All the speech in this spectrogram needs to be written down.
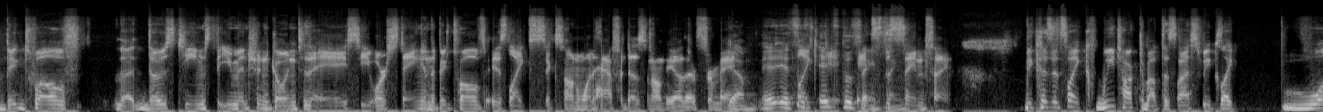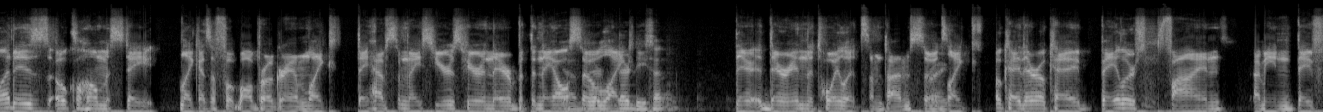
Big Twelve, th those teams that you mentioned going to the AAC or staying in the Big Twelve is like six on one, half a dozen on the other for me. Yeah, it's like it's the same It's the thing. same thing because it's like we talked about this last week. Like, what is Oklahoma State like as a football program? Like, they have some nice years here and there, but then they Yeah, also they're, like they're decent. they're they're in the toilet sometimes. So it's like, okay, they're okay. Baylor's fine. I mean, they've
